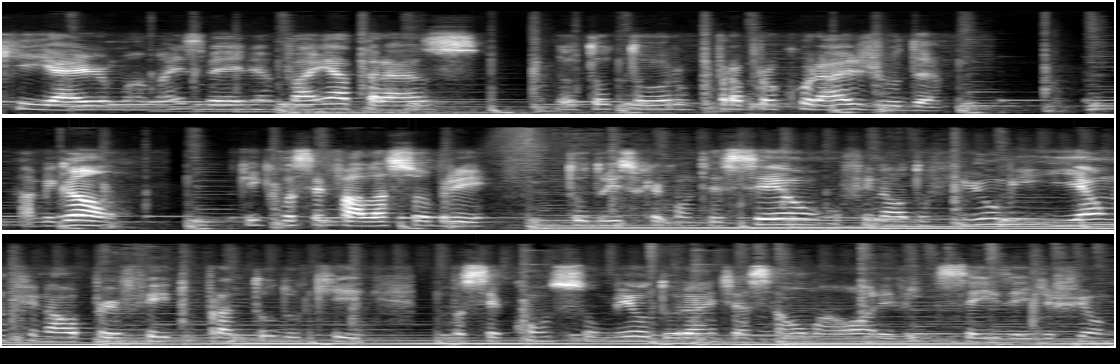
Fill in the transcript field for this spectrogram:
que a irmã mais velha vai atrás do Totoro para procurar ajuda. Amigão, o que, que você fala sobre tudo isso que aconteceu, o final do filme, e é um final perfeito para tudo que você consumiu durante essa 1 hora e 26 aí de filme?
